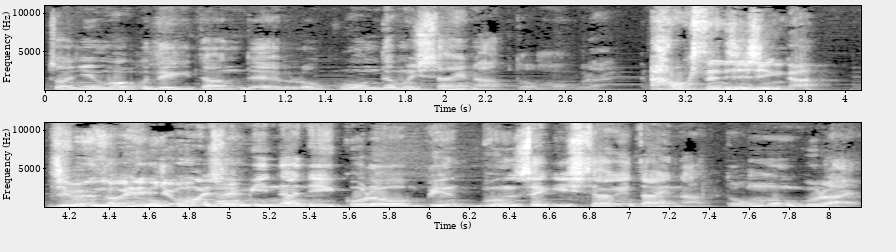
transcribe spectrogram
当にうまくできたんで、録音でもしたいなと思うぐらい。青木さん自身が？自分の営業を？してみんなにこれを分析してあげたいなと思うぐらい。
